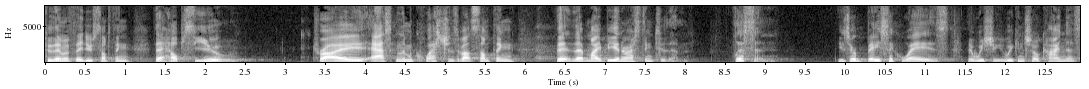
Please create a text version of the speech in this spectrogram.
to them if they do something that helps you. Try asking them questions about something that, that might be interesting to them. Listen. These are basic ways that we, should, we can show kindness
